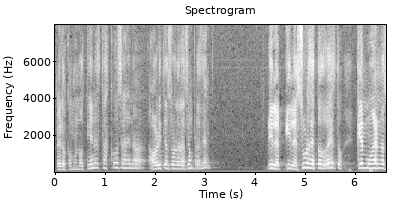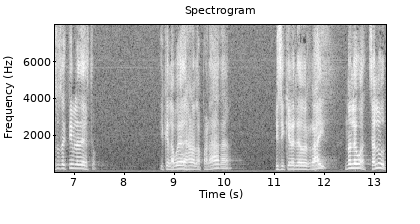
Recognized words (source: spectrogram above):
pero como no tiene estas cosas ahorita en su relación presente. Y le, y le surge todo esto. ¿Qué mujer no es susceptible de esto? Y que la voy a dejar a la parada. Y si quiere le doy raíz. No le voy, salud,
